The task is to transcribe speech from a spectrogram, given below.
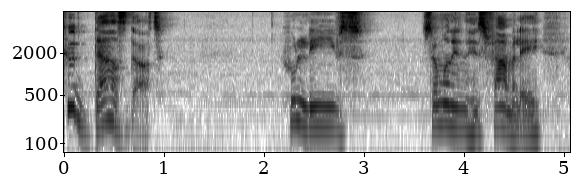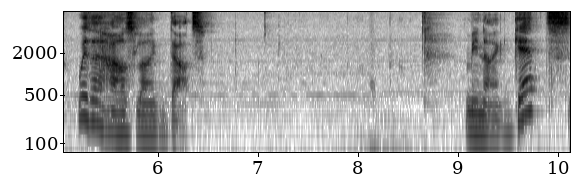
who does that? Who leaves someone in his family with a house like that? I mean, I get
